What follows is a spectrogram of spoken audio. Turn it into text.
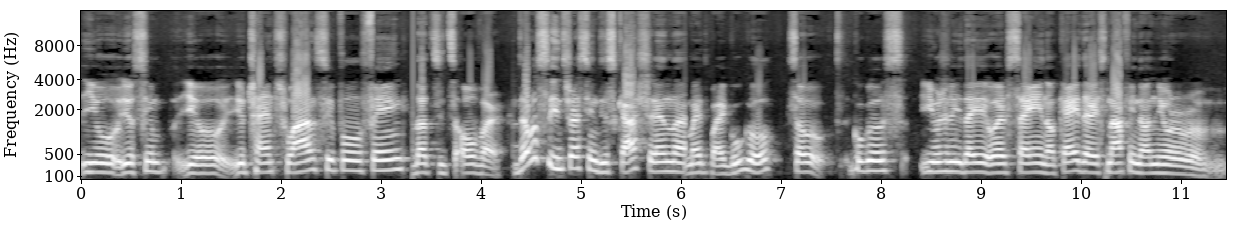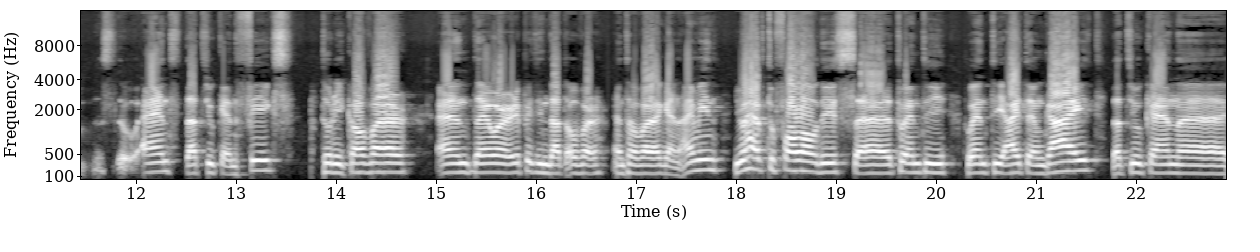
you you sim- you you change one simple thing that it's over. There was interesting discussion uh, made by Google. So Google's usually they were saying, okay, there is nothing on your uh, end that you can fix to recover and they were repeating that over and over again. I mean, you have to follow this uh, 20, 20 item guide that you can uh,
